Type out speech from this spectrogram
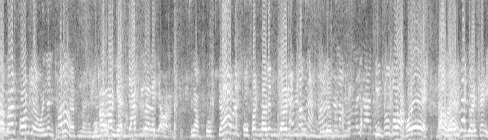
અમાર કોણ છે વંજન ચા પીવાની. આમાં ઘેર ચા પીવા લઈ જવાનું. એટલે પોપટા આપણે પોપટ મારે ગાડી બીજું કીધું તું આખો રે ના થઈ.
